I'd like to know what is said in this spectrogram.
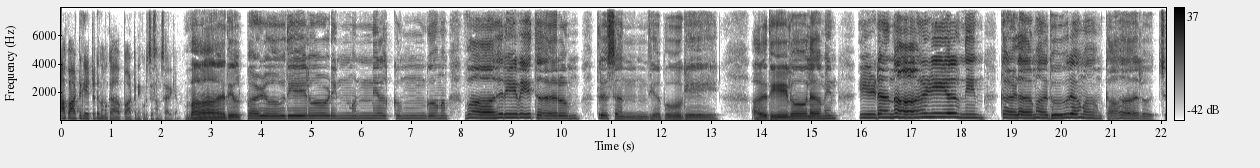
ആ പാട്ട് കേട്ടിട്ട് നമുക്ക് ആ പാട്ടിനെ കുറിച്ച് സംസാരിക്കാം. വാതിൽ പഴുതിയിലൂടെ മുന്നിൽ കുങ്കുമം വാരി വിതറും ത്രിസന്ധ്യ പോകെ. അതിലോലമെൻ ഇടനാഴിയ നിൻ കളമധുരമാം കാലൊച്ച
